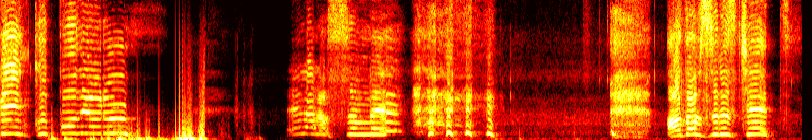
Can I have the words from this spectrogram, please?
bin kupa oluyoruz. Helal olsun be. Adamsınız chat.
